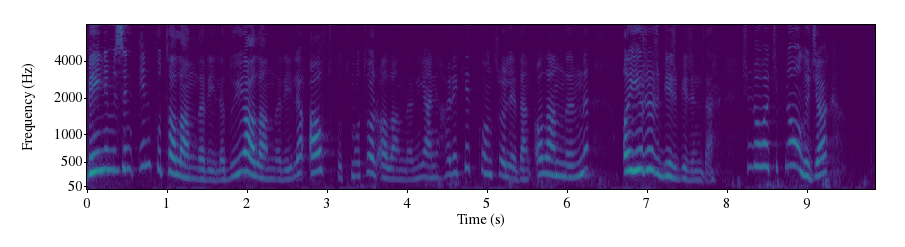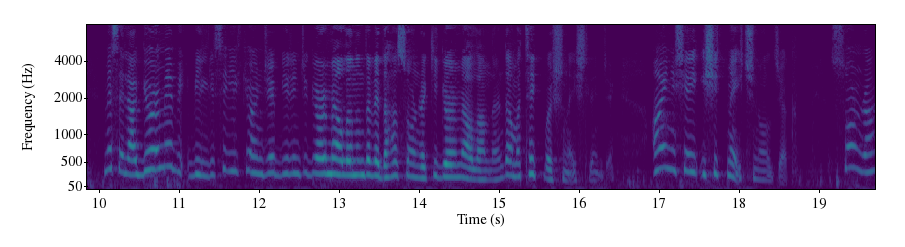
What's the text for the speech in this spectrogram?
beynimizin input alanlarıyla, duyu alanlarıyla output motor alanlarını yani hareket kontrol eden alanlarını ayırır birbirinden. Şimdi o vakit ne olacak? Mesela görme bilgisi ilk önce birinci görme alanında ve daha sonraki görme alanlarında ama tek başına işlenecek. Aynı şey işitme için olacak. Sonra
